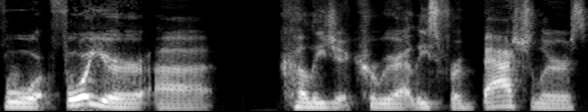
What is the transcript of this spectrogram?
for for your uh, collegiate career at least for bachelor's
